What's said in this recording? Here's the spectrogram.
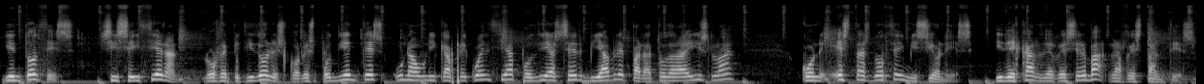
y entonces si se hicieran los repetidores correspondientes una única frecuencia podría ser viable para toda la isla con estas 12 emisiones y dejar de reserva las restantes.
